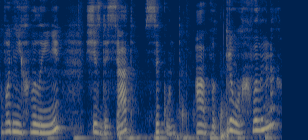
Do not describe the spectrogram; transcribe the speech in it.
В одній хвилині 60 секунд, а в трьох хвилинах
